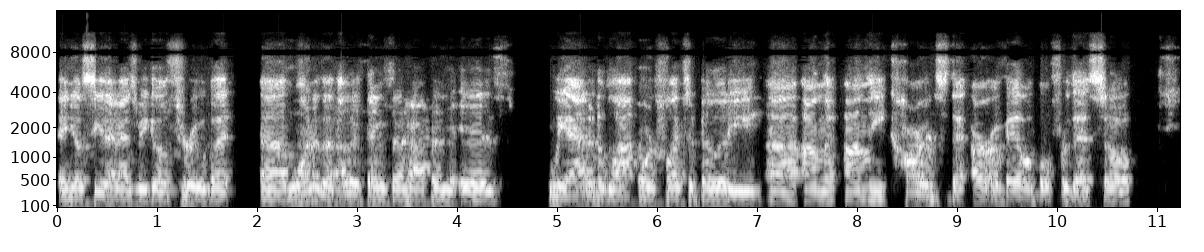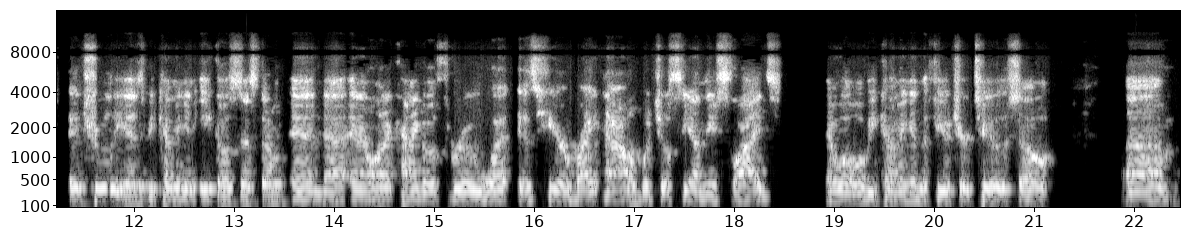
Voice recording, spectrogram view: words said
and you'll see that as we go through. But um, one of the other things that happened is we added a lot more flexibility uh, on the on the cards that are available for this. So it truly is becoming an ecosystem, and uh, and I want to kind of go through what is here right now, which you'll see on these slides and what will be coming in the future too. So um,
